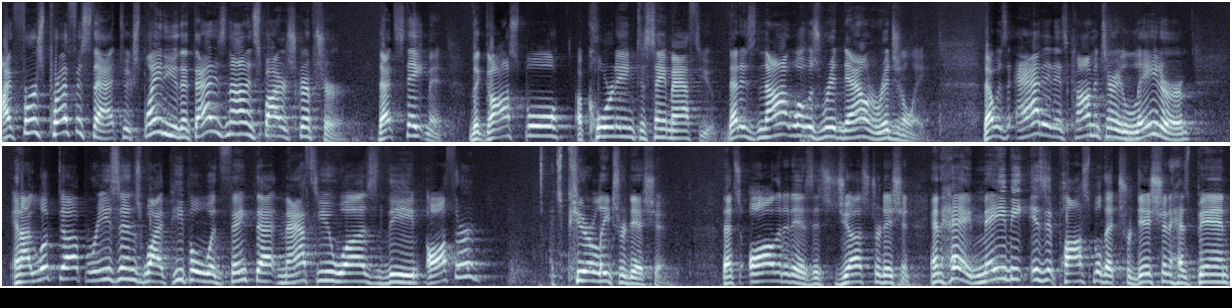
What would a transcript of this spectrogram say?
I first prefaced that to explain to you that that is not inspired scripture. That statement, the gospel according to St. Matthew. That is not what was written down originally. That was added as commentary later. And I looked up reasons why people would think that Matthew was the author. It's purely tradition. That's all that it is. It's just tradition. And hey, maybe is it possible that tradition has been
